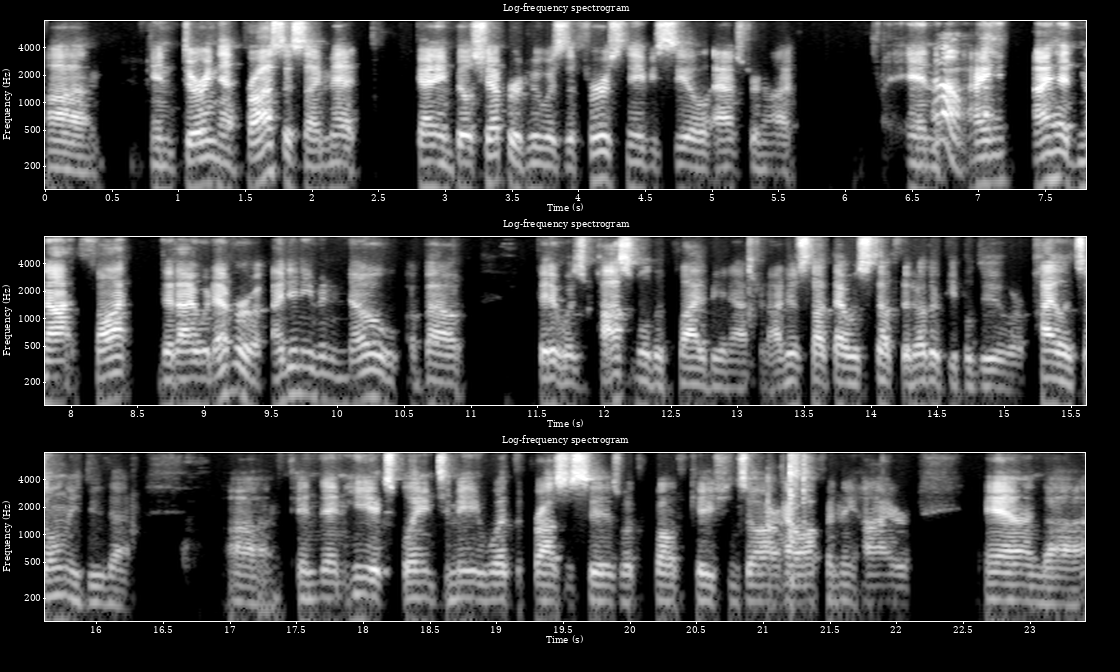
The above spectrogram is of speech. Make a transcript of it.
um and during that process i met a guy named bill shepherd who was the first navy seal astronaut. And Oh. i i had not thought that i would ever i didn't even know about that it was possible to apply to be an astronaut. I just thought that was stuff that other people do or pilots only do that um, and then he explained to me what the process is, what the qualifications are, how often they hire, and uh,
